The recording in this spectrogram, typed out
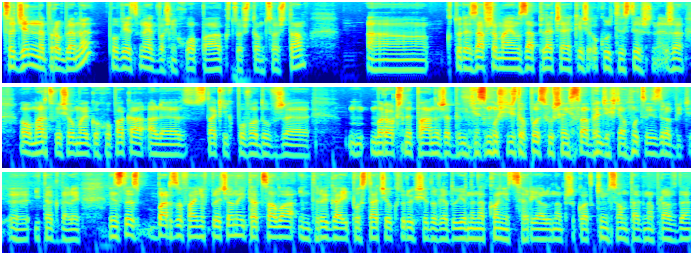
codzienne problemy, powiedzmy jak właśnie chłopak, coś tam, coś tam, które zawsze mają zaplecze jakieś okultystyczne, że o, martwię się o mojego chłopaka, ale z takich powodów, że mroczny pan, żeby mnie zmusić do posłuszeństwa, będzie chciał mu coś zrobić yy, i tak dalej. Więc to jest bardzo fajnie wplecione i ta cała intryga i postacie, o których się dowiadujemy na koniec serialu, na przykład kim są tak naprawdę,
